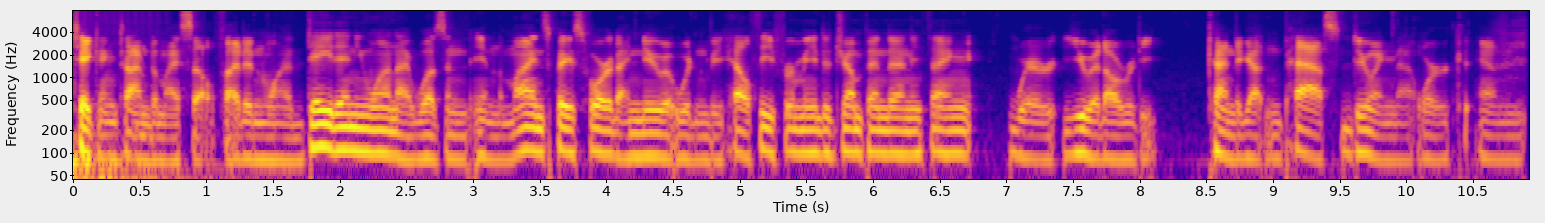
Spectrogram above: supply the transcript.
taking time to myself. I didn't want to date anyone. I wasn't in the mind space for it. I knew it wouldn't be healthy for me to jump into anything where you had already kind of gotten past doing that work. And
